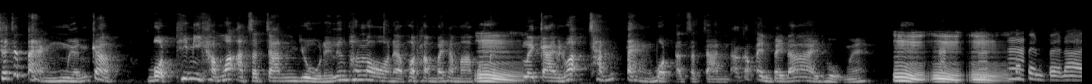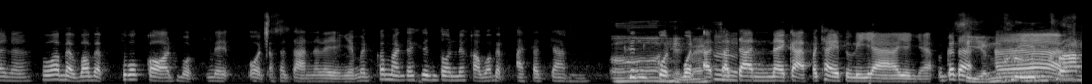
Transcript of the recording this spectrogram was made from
ฉันจะแต่งเหมือนกับบทที่มีคำว่าอัศจรรย์อยู่ในเรื่องพระลอเนี่ยพอทำไปทำมาปุ๊บอืมเลยกลายเป็นว่าฉันแต่งบทอัศจรรย์เอาก็เป็นไปได้ถูกไหม อืมอืมอืมก็เป็นไปได้นะ เพราะว่าแบบว่าแบบพวกกรบทในบทอัศจรรย์อะไรอย่างเงี้ยมันก็มักจะขึ้นต้นด้วยคำว่าแบบอัศจรรย์เออขึ้นกฎเห็นบทไหมอัศจรรย์ในกาบพระชัยตุริยาอย่างเงี้ย มันก็จะเสียงครื้นอ่าครั่น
